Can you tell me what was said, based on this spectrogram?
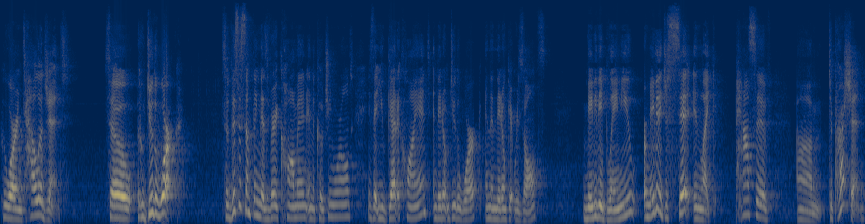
who are intelligent, so who do the work. So this is something that's very common in the coaching world is that you get a client and they don't do the work and then they don't get results. Maybe they blame you or maybe they just sit in like passive um, depression,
